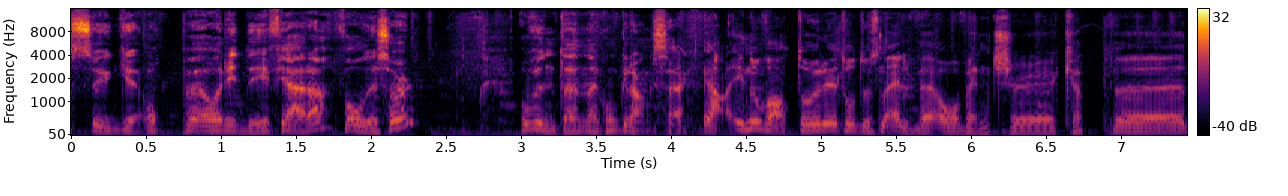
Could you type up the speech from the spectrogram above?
suge opp og rydde i fjæra for oljesøl, og vunnet en konkurranse. Ja, Innovator i 2011 og Venture Cup der.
